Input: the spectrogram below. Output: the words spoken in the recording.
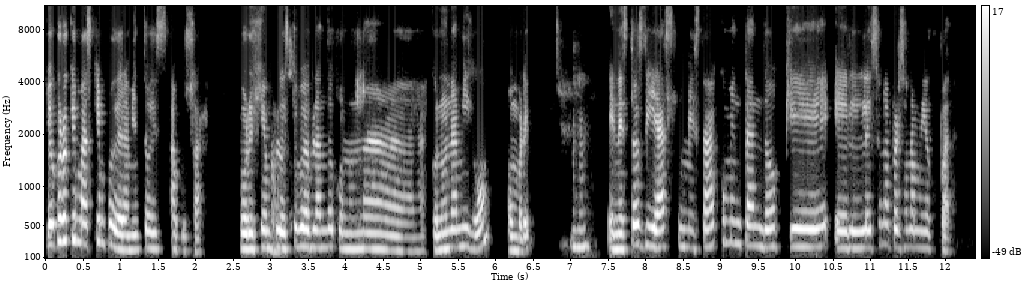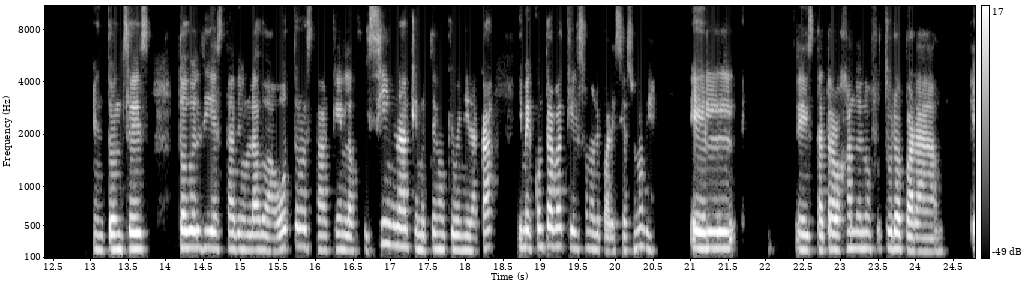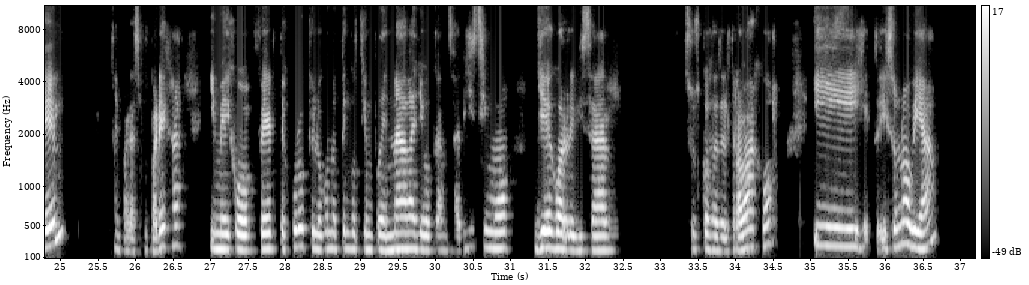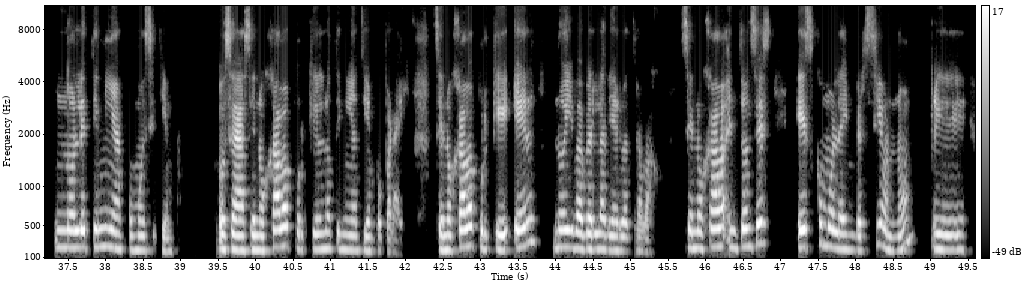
Yo creo que más que empoderamiento es abusar. Por ejemplo, estuve hablando con, una, con un amigo, hombre, en estos días y me estaba comentando que él es una persona muy ocupada. Entonces, todo el día está de un lado a otro, está aquí en la oficina, que me tengo que venir acá, y me contaba que eso no le parecía a su novia. Él está trabajando en un futuro para él para su pareja y me dijo, Fer, te juro que luego no tengo tiempo de nada, llego cansadísimo, llego a revisar sus cosas del trabajo y, su novia no le tenía como ese tiempo. O sea, se enojaba porque él no tenía tiempo para ir. Se enojaba porque él no iba a verla diario al trabajo. Se enojaba, entonces es como la inversión, ¿no? Eh,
